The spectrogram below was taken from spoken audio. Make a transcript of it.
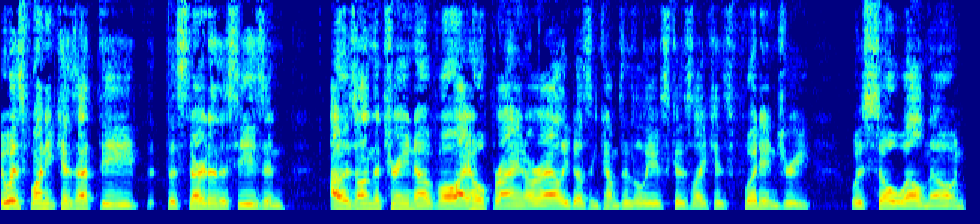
It was funny because at the the start of the season, I was on the train of, oh, I hope Ryan O'Reilly doesn't come to the Leafs because like his foot injury was so well known.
